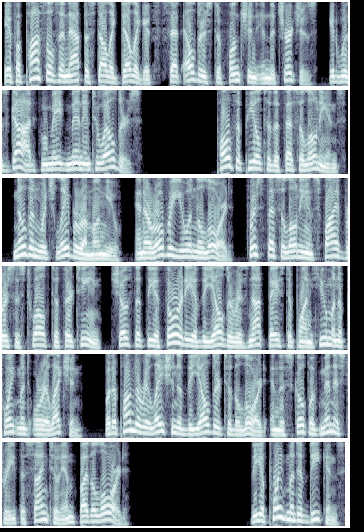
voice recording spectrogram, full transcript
If apostles and apostolic delegates set elders to function in the churches, it was God who made men into elders. Paul's appeal to the Thessalonians Know them which labor among you, and are over you in the Lord, 1 Thessalonians 5 verses 12 to 13, shows that the authority of the elder is not based upon human appointment or election, but upon the relation of the elder to the Lord and the scope of ministry assigned to him by the Lord. The appointment of deacons,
